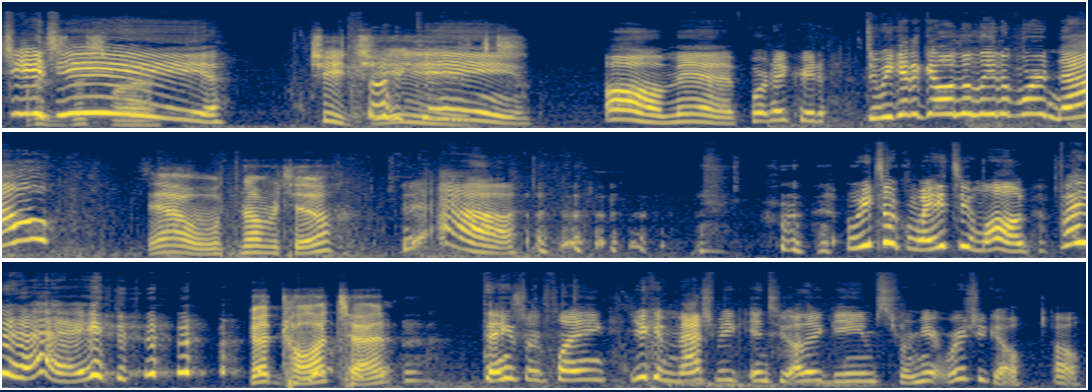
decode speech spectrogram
this GG! Good GG. game. Oh man, Fortnite creator. Do we get to go on the leaderboard now? Yeah, with number two. Yeah. we took way too long, but hey. Good content. Thanks for playing. You can match me into other games from here. Where'd you go? Oh.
